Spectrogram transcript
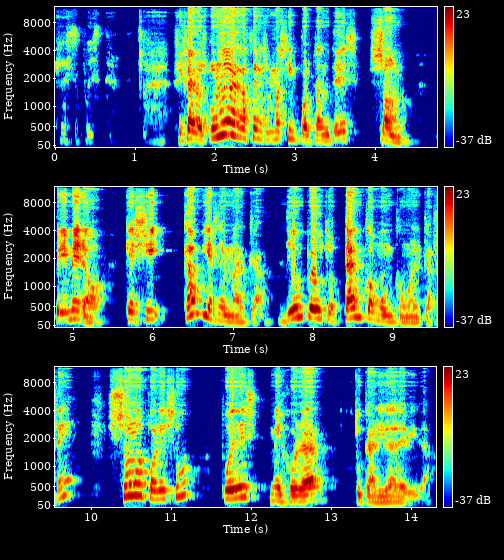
respuesta. Fijaros, una de las razones más importantes son, primero, que si cambias de marca de un producto tan común como el café, solo por eso puedes mejorar tu calidad de vida.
